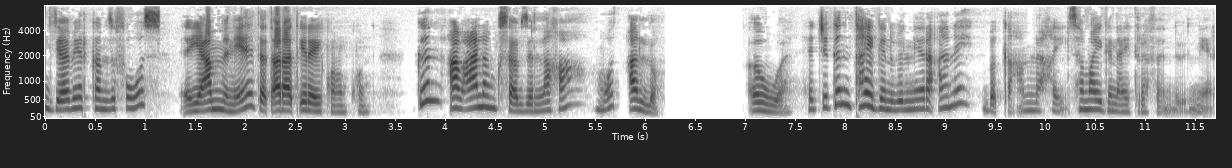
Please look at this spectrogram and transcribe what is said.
እግዚኣብሔር ከም ዝፍውስ ይኣምን እየ ተጣራጢረ ኣይኮንኩን ግን ኣብ ዓለም ክሳብ ዘለኻ ሞት ኣሎ። እወ ሕጂ ግን እንታይ ግን ብል ነረ ኣነ በቃ ኣምላኸይ ሰማይ ግን ኣይትረፈኒ ብል ነረ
